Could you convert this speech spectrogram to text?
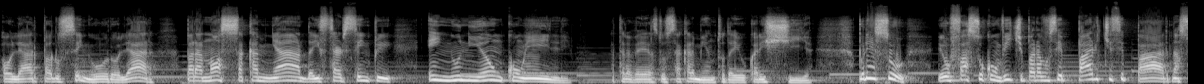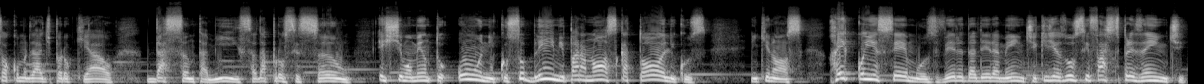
a olhar para o Senhor, olhar para a nossa caminhada e estar sempre em união com Ele através do sacramento da Eucaristia. Por isso, eu faço o convite para você participar na sua comunidade paroquial da Santa Missa, da procissão, este momento único, sublime para nós católicos, em que nós reconhecemos verdadeiramente que Jesus se faz presente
